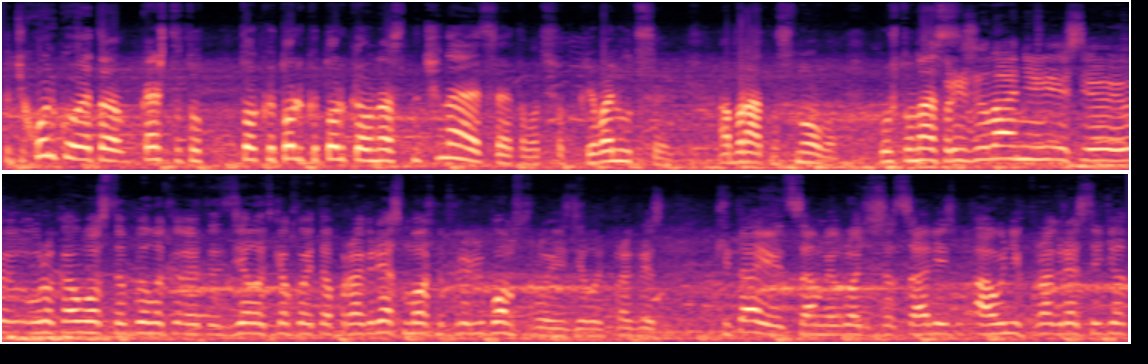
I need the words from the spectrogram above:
Потихоньку это, кажется, тут только-только-только у нас начинается это вот все революция обратно снова. Потому что у нас... При желании, если у руководства было это, сделать какой-то прогресс, можно при любом строе сделать прогресс. Китай это самый вроде социализм, а у них прогресс идет.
